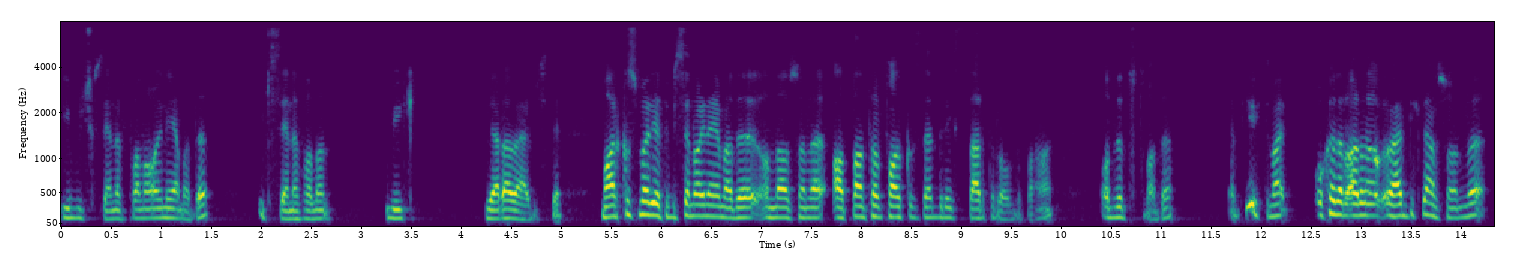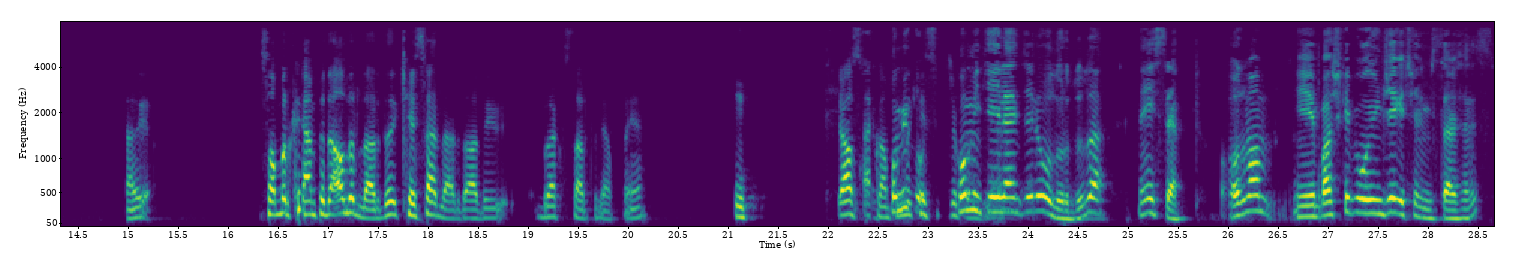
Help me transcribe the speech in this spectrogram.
bir buçuk sene falan oynayamadı. İki sene falan büyük bir ara vermişti. Marcus Mariota bir sene oynayamadı. Ondan sonra Atlanta Falcons'ta direkt starter oldu falan. O da tutmadı. Ya büyük ihtimal o kadar ara verdikten sonra yani Summer Camp'e de alırlardı. Keserlerdi abi. Bırak starter yapmayı. Yaz Yani komik, kesilecek komik oyuncu. eğlenceli olurdu da. Neyse. O zaman e, başka bir oyuncuya geçelim isterseniz.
